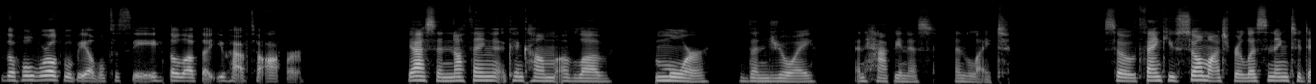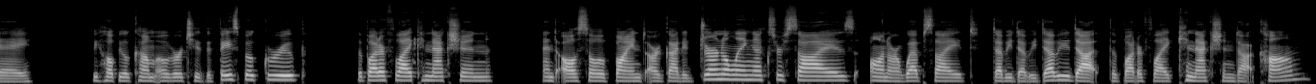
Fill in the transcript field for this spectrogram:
the whole world will be able to see the love that you have to offer. Yes, and nothing can come of love more than joy and happiness and light. So, thank you so much for listening today. We hope you'll come over to the Facebook group, The Butterfly Connection, and also find our guided journaling exercise on our website, www.thebutterflykonnection.com,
